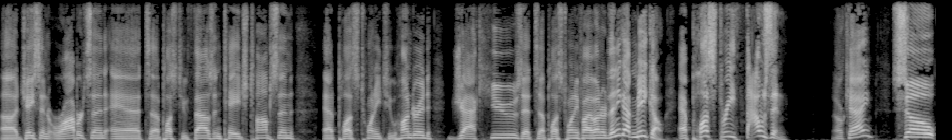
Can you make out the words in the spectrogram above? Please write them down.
Uh, Jason Robertson at uh, plus 2000. Tage Thompson at plus 2200. Jack Hughes at uh, plus 2500. Then you got Mikko at plus 3000. Okay? So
